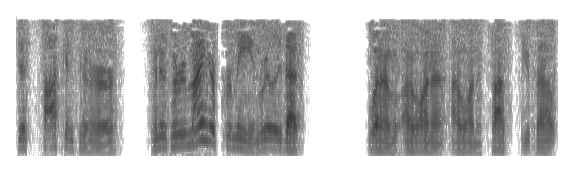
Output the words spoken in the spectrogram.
just talking to her, and it was a reminder for me, and really that's what I'm, I want to I want to talk to you about.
